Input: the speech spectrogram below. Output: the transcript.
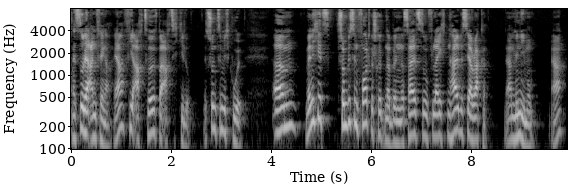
Das ist so der Anfänger, ja? 4, 8, 12 bei 80 Kilo. Ist schon ziemlich cool. Ähm, wenn ich jetzt schon ein bisschen fortgeschrittener bin, das heißt so vielleicht ein halbes Jahr Racke, ja, Minimum, ja,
